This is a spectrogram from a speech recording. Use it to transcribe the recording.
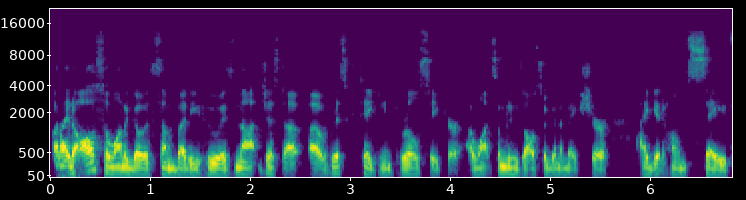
But I'd also want to go with somebody who is not just a, a risk taking thrill seeker. I want somebody who's also going to make sure I get home safe,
